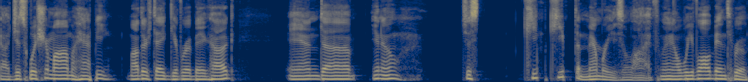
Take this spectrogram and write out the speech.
uh, just wish your mom a happy Mother's Day. Give her a big hug, and uh, you know, just keep keep the memories alive. You know, we've all been through a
